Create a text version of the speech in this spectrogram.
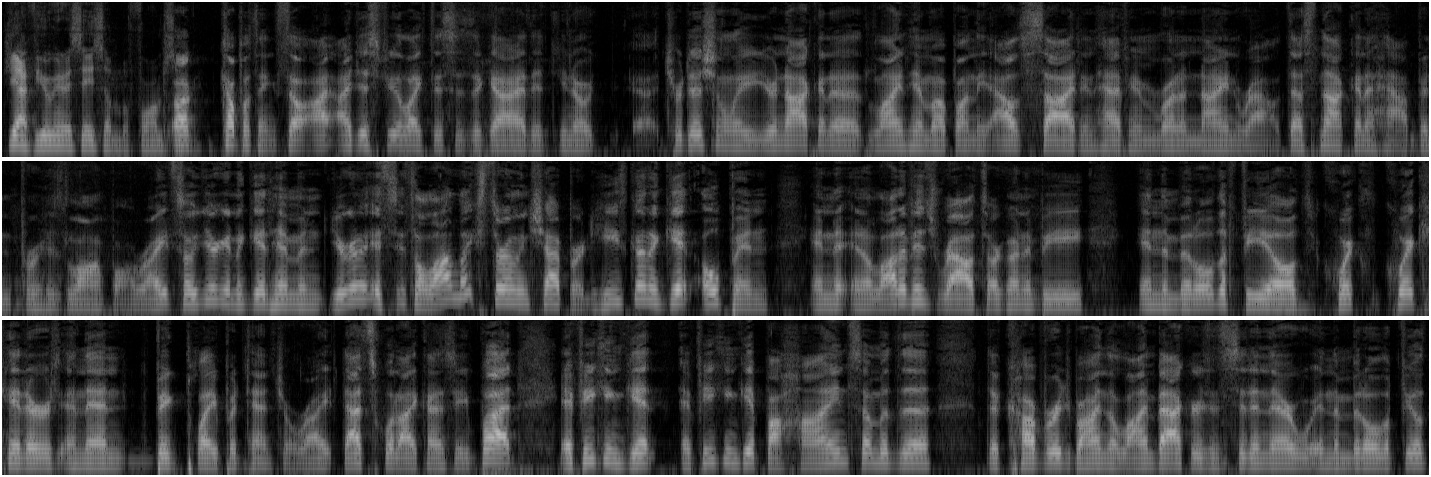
Jeff, you were going to say something before. I'm sorry. A sorry. couple things. So I, I just feel like this is a guy that you know, uh, traditionally you're not going to line him up on the outside and have him run a nine route. That's not going to happen for his long ball, right? So you're going to get him, and you're going to. It's, it's a lot like Sterling Shepard. He's going to get open, and and a lot of his routes are going to be in the middle of the field, quick quick hitters, and then big play potential, right? That's what I kind of see. But if he can get if he can get behind some of the the coverage behind the linebackers and sit in there in the middle of the field,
